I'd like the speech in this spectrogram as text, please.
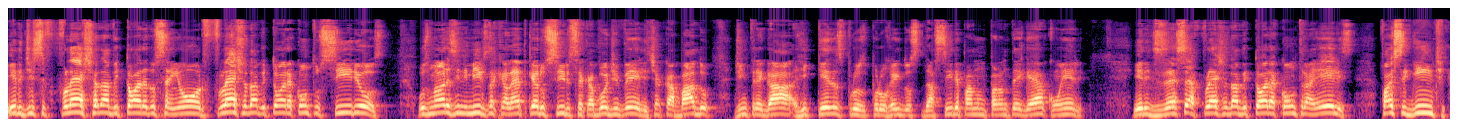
E ele disse: Flecha da vitória do Senhor, flecha da vitória contra os sírios. Os maiores inimigos naquela época eram os sírios, você acabou de ver. Ele tinha acabado de entregar riquezas para o rei do, da Síria para não, não ter guerra com ele. E ele diz: Essa é a flecha da vitória contra eles. Faz o seguinte:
